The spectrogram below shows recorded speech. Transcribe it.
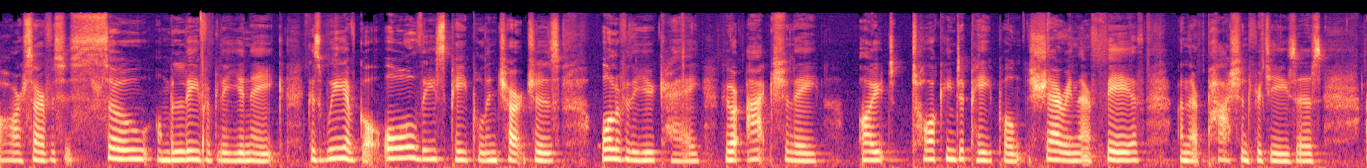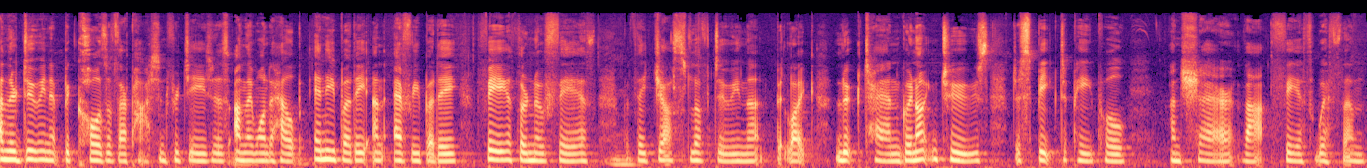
our services so unbelievably unique because we have got all these people in churches all over the UK who are actually out talking to people, sharing their faith and their passion for Jesus. And they're doing it because of their passion for Jesus and they want to help anybody and everybody, faith or no faith, mm. but they just love doing that. A bit like Luke 10, going out in twos to speak to people and share that faith with them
